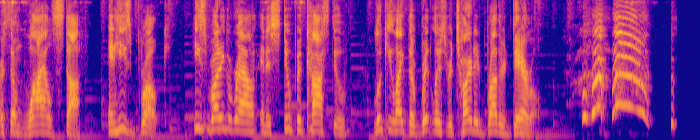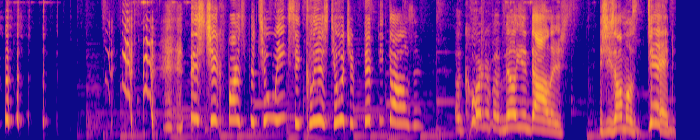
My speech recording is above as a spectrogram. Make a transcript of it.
or some wild stuff. And he's broke. He's running around in a stupid costume looking like the Riddler's retarded brother Daryl. Chick farts for two weeks and clears 250,000, a quarter of a million dollars, and she's almost dead.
